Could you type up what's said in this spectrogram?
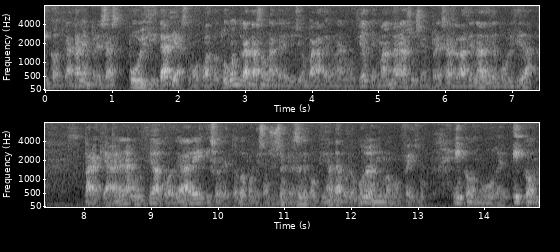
y contratan empresas publicitarias, como cuando tú contratas a una televisión para hacer un anuncio, te mandan a sus empresas relacionadas de publicidad para que hagan el anuncio acorde a la ley y sobre todo porque son sus empresas de confianza, pues ocurre lo mismo con Facebook y con Google y con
